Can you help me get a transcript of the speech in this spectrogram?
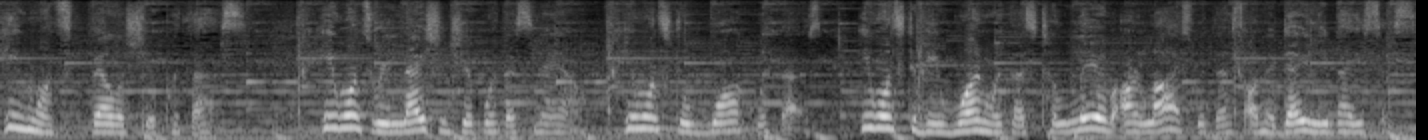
He wants fellowship with us. He wants relationship with us now. He wants to walk with us. He wants to be one with us, to live our lives with us on a daily basis.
